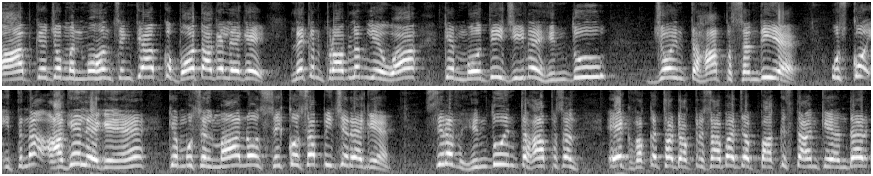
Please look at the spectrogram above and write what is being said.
आपके जो मनमोहन सिंह थे, आपको बहुत आगे ले गए। लेकिन प्रॉब्लम यह हुआ कि मोदी जी ने हिंदू जो इंतहा पसंदी है उसको इतना आगे ले गए हैं कि मुसलमान और सिख सब पीछे रह गए हैं। सिर्फ़ हिंदू इंतहा पसंद। एक वक्त था डॉक्टर साहबा जब पाकिस्तान के अंदर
